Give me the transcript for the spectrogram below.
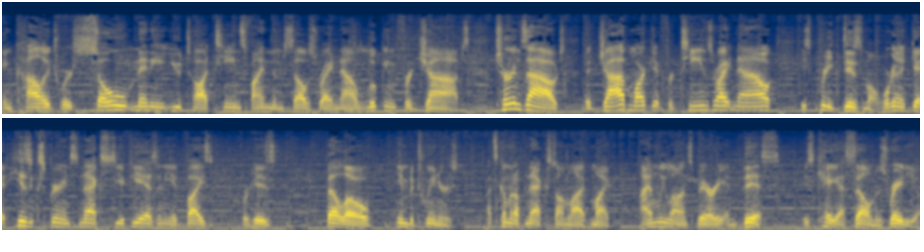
and college where so many Utah teens find themselves right now looking for jobs. Turns out the job market for teens right now is pretty dismal. We're going to get his experience next, see if he has any advice for his fellow in betweeners. That's coming up next on Live Mic. I'm Lee Lonsberry, and this is KSL News Radio.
